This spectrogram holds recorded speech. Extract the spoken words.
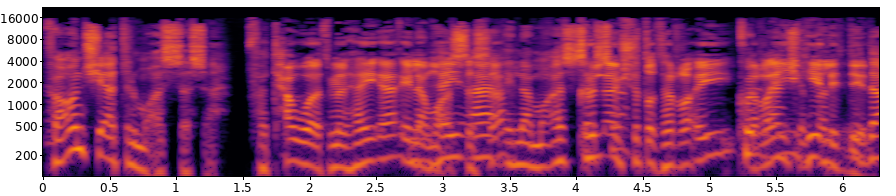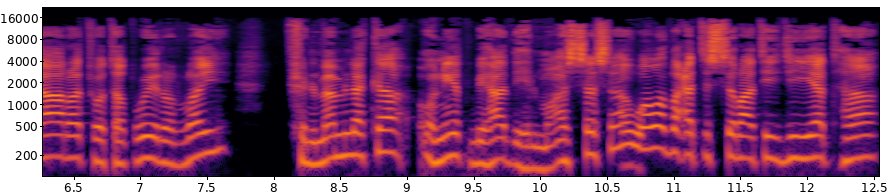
فأنشئت المؤسسة. فتحولت من هيئة إلى مؤسسة. إلى مؤسسة. كل أنشطة الرأي كل الري أنشطة هي اللي تدير. إدارة وتطوير الري في المملكة أنيط بهذه المؤسسة ووضعت استراتيجيتها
